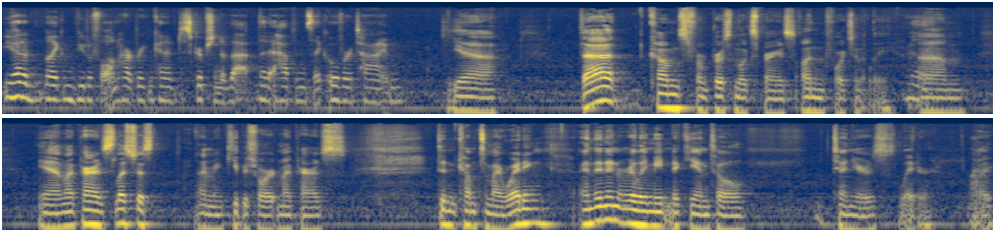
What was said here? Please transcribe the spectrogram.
you had a like beautiful and heartbreaking kind of description of that that it happens like over time. Yeah. That comes from personal experience, unfortunately. Really? Um, yeah, my parents. Let's just, I mean, keep it short. My parents didn't come to my wedding, and they didn't really meet Nikki until ten years later. Wow. Like,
